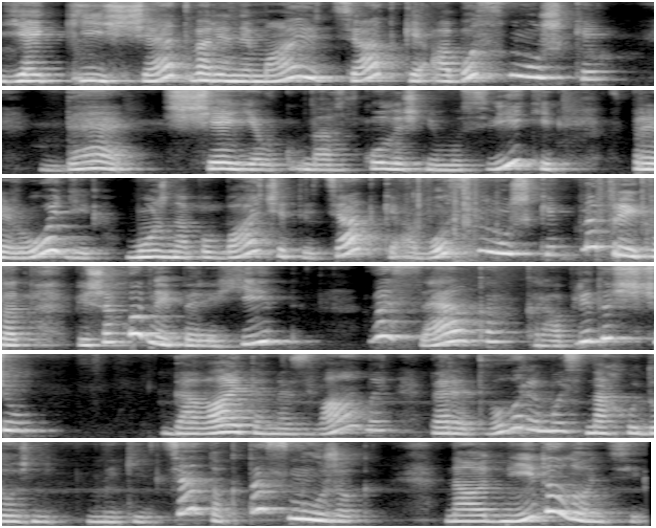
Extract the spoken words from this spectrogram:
Які ще тварини мають цятки або смужки? Де ще є в навколишньому світі, в природі можна побачити цятки або смужки? Наприклад, пішохідний перехід, веселка, краплі дощу. Давайте ми з вами перетворимось на художників цяток та смужок. На одній долонці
